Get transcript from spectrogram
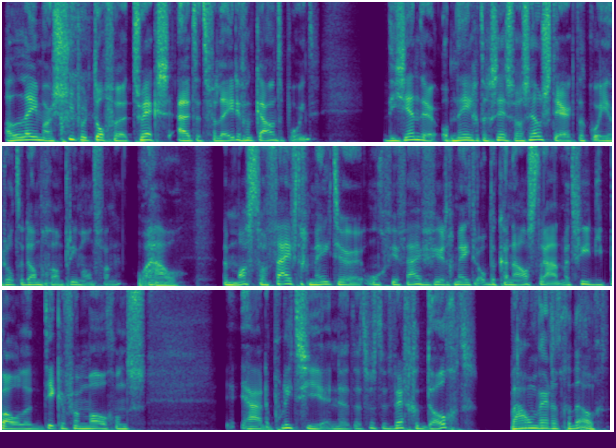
Alleen maar super toffe tracks uit het verleden van Counterpoint. Die zender op 90.6 was zo sterk, dat kon je in Rotterdam gewoon prima ontvangen. Wauw. Een mast van 50 meter, ongeveer 45 meter op de Kanaalstraat met vier dipolen, dikke vermogens. Ja, de politie en eh, dat, was, dat werd gedoogd. Waarom werd het gedoogd?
